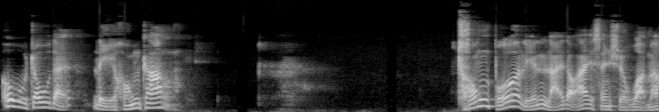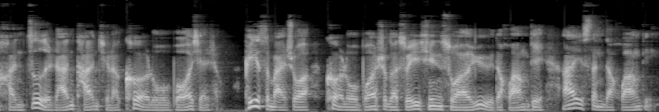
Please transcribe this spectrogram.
欧洲的李鸿章。从柏林来到埃森时，我们很自然谈起了克鲁伯先生。皮斯麦说，克鲁伯是个随心所欲的皇帝，埃森的皇帝。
